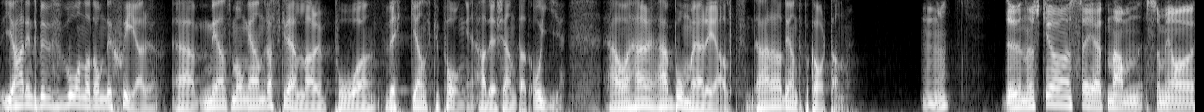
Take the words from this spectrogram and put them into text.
Jag hade inte blivit förvånad om det sker. Uh, Medan många andra skrällar på veckans kupong hade jag känt att oj, här, här bommar jag rejält. Det här hade jag inte på kartan. Mm. Du, nu ska jag säga ett namn som jag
